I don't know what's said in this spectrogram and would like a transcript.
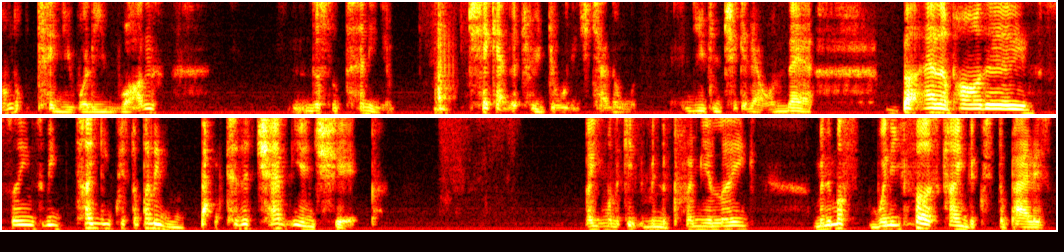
I'm not telling you what he won. I'm just not telling you. Check out the True Geordie's channel. You can check it out on there. But Alan Pardew seems to be taking Crystal Palace back to the Championship. They want to keep them in the Premier League. I mean, it must. When he first came to Crystal Palace,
